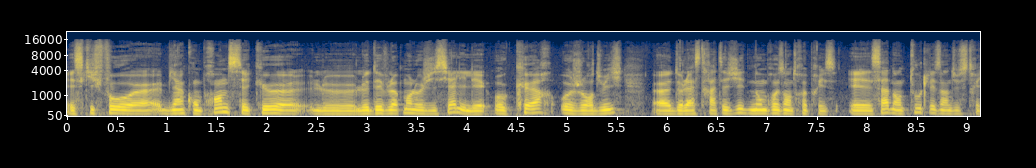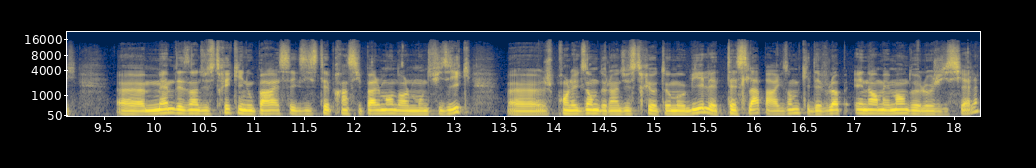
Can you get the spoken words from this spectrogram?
Et ce qu'il faut euh, bien comprendre, c'est que le, développement logiciel, il est au cœur aujourd'hui de la stratégie de nombreuses entreprises. Et ça, dans toutes les industries. même des industries qui nous paraissent exister principalement dans le monde physique. je prends l'exemple de l'industrie automobile et Tesla, par exemple, qui développe énormément de logiciels.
